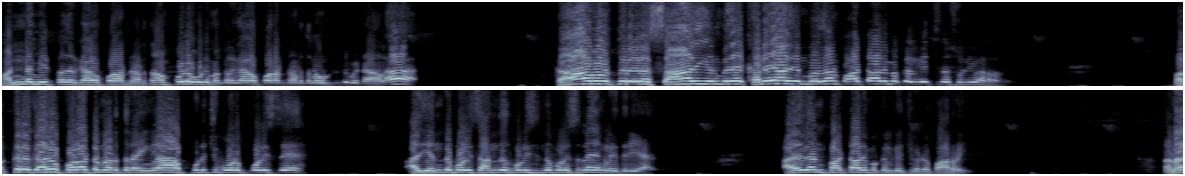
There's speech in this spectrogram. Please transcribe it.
மண்ணை மீட்பதற்காக போராட்டம் நடத்தலாம் பூரக்குடி மக்களுக்காக போராட்டம் நடத்தலாம் விட்டுட்டு போயிட்டாங்களா? காவல்துறையில சாதி என்பதே கிடையாது என்பதுதான் பாட்டாளி மக்கள் கட்சியில சொல்லி வர்றது. மக்களுக்காக போராட்டம் நடத்துறீங்களா? பிடிச்சி போடு போலீஸ். அது எந்த போலீஸ்? அந்த போலீஸ் இந்த போலீஸ் எல்லாம் எங்களுக்கு தெரியாது. அதுதான் பாட்டாளி மக்கள் கட்சியோட பார்வை. ஆனா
